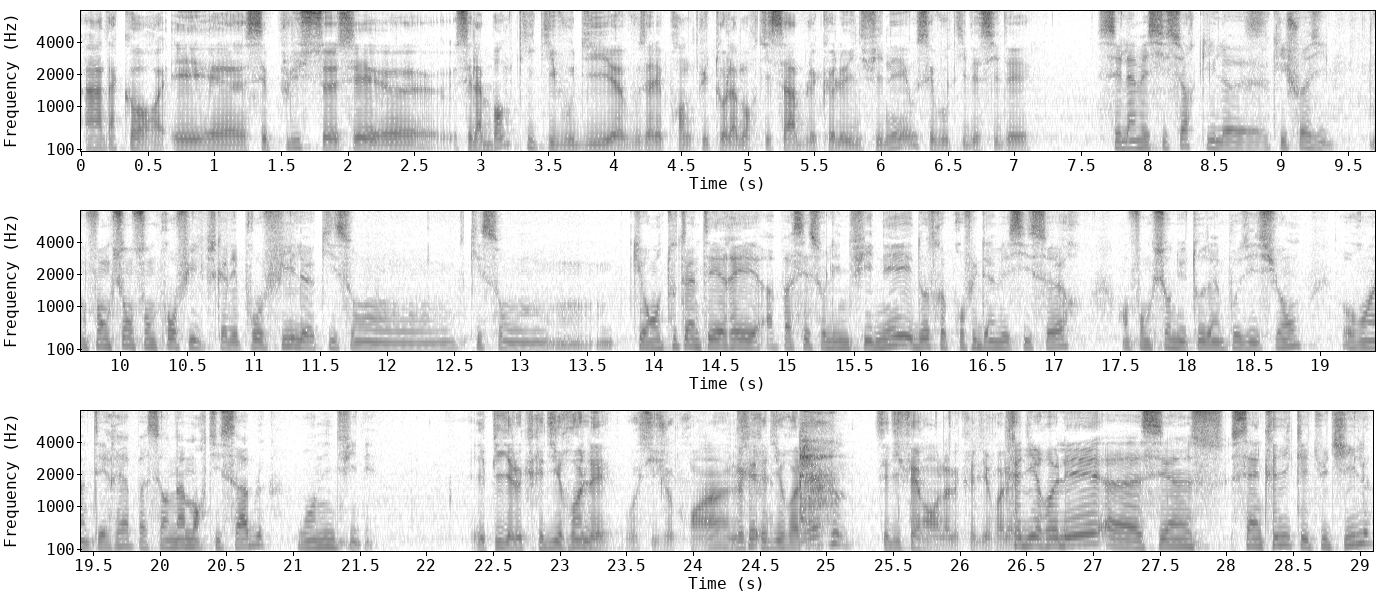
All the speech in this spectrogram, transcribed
Ah d'accord. Et euh, c'est plus, euh, c'est euh, la banque qui, qui vous dit euh, vous allez prendre plutôt l'amortissable que le in fine ou c'est vous qui décidez? C'est l'investisseur qui, choisit, en fonction de son profil, puisqu'il y a des profils qui, sont, qui, sont, qui auront tout intérêt à passer sur l'infine et d'autres profils d'investisseurs, en fonction du taux d'imposition, auront intérêt à passer en amortissable ou en infine. Et puis il y a le crédit relais aussi, je crois. hein. Le crédit relais, c'est différent là, le crédit relais. Crédit relais, euh, c'est un, un crédit qui est utile,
